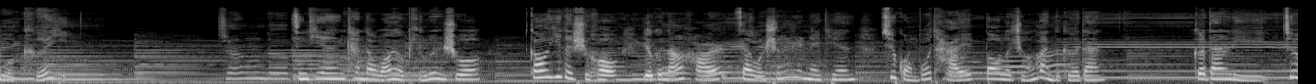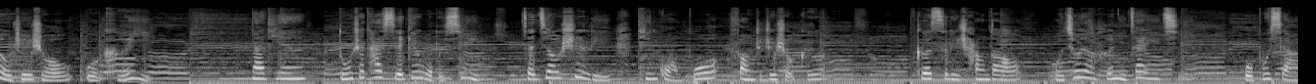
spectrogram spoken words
我可以》。今天看到网友评论说，高一的时候有个男孩在我生日那天去广播台报了整晚的歌单，歌单里就有这首《我可以》。那天读着他写给我的信，在教室里听广播放着这首歌，歌词里唱到：“我就要和你在一起，我不想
